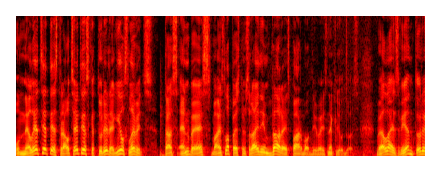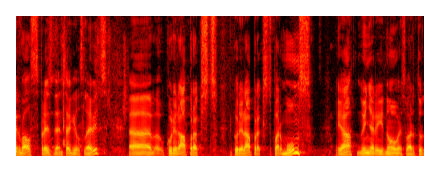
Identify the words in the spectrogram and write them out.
Un neliecieties, traucieties, ka tur ir Egils Levits. Tas NBS mājaslapā es pirms raidījuma vēlreiz pārbaudīju, vai es nekļūdos. Vēl aizvien tur ir valsts prezidents Egils Levits, uh, kur ir apraksts, kur ir apraksts par mums. Ja, viņa arī, nu, es varu tur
